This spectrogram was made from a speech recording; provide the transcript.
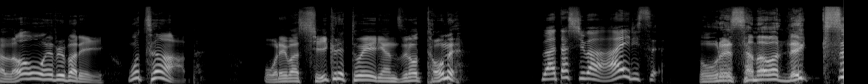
Hello everybody, what's up? 俺は Secret Aliens のトム。私はアイリス。俺様はレックス。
